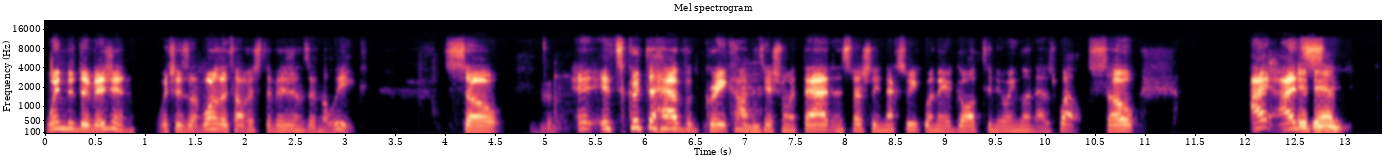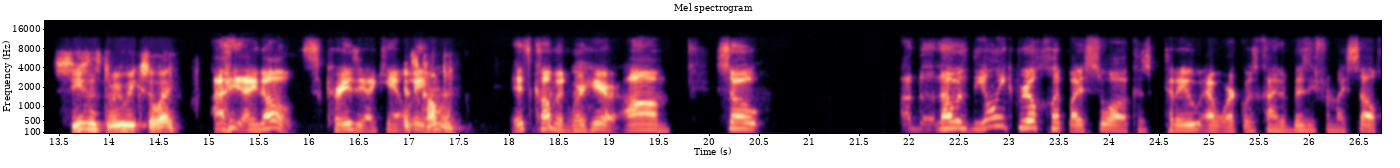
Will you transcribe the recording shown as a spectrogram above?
win the division, which is one of the toughest divisions in the league. So mm-hmm. it, it's good to have a great competition with that, and especially next week when they go up to New England as well. So I, I, hey Dan, season's three weeks away. I I know it's crazy. I can't it's wait. It's coming. It's coming. We're here. Um, so uh, that was the only real clip I saw because today at work was kind of busy for myself.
